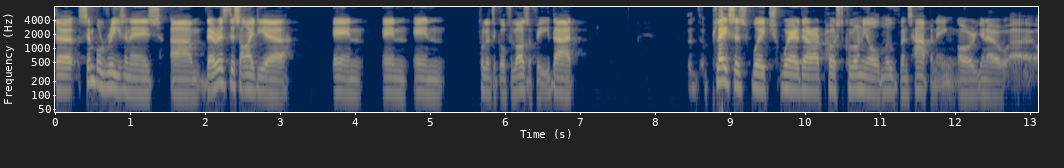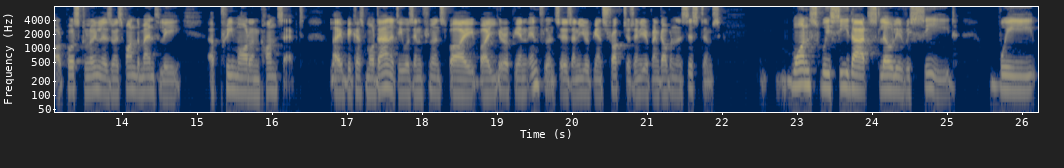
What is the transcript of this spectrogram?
The simple reason is um, there is this idea in in in political philosophy that places which where there are post-colonial movements happening or you know uh, or post-colonialism is fundamentally a pre-modern concept. Like because modernity was influenced by by european influences and european structures and european governance systems once we see that slowly recede we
